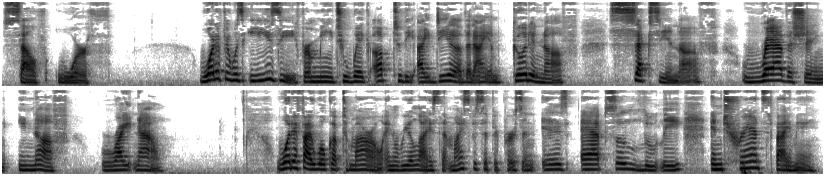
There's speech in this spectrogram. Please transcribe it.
self-worth? What if it was easy for me to wake up to the idea that I am good enough, sexy enough, ravishing enough right now? What if I woke up tomorrow and realized that my specific person is absolutely entranced by me?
